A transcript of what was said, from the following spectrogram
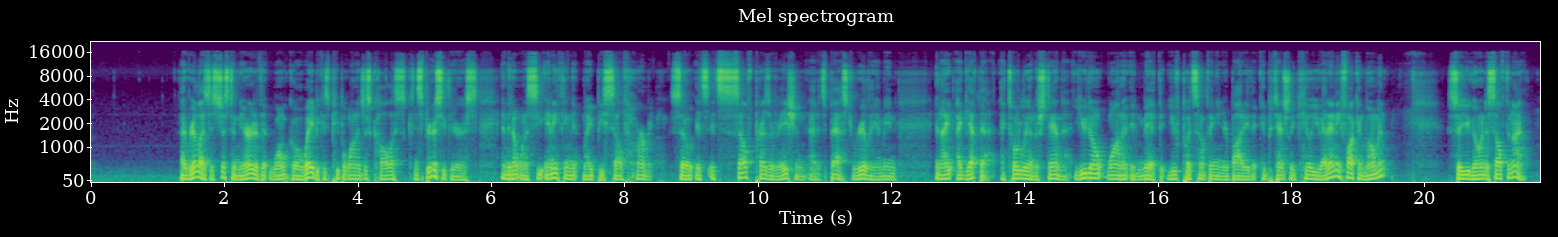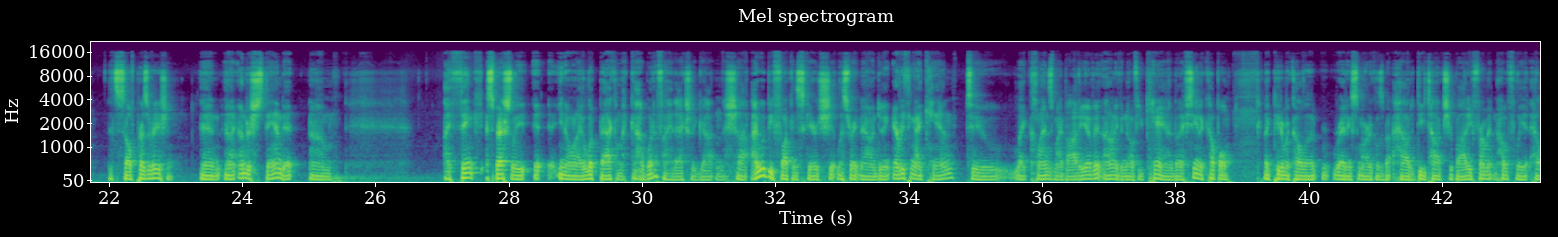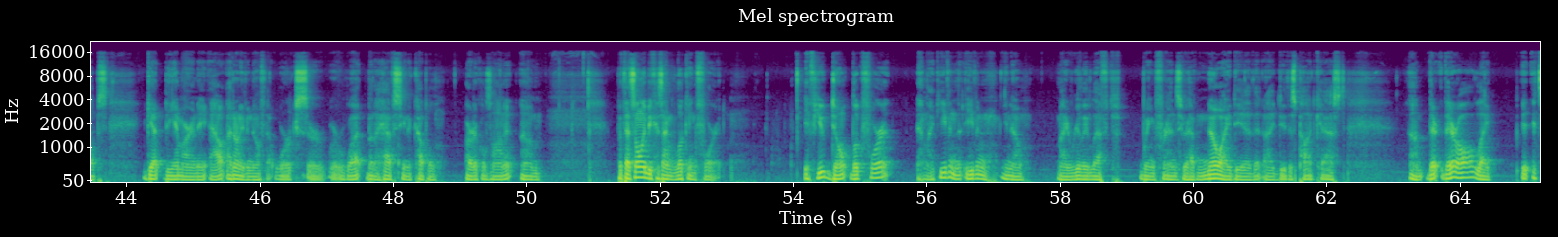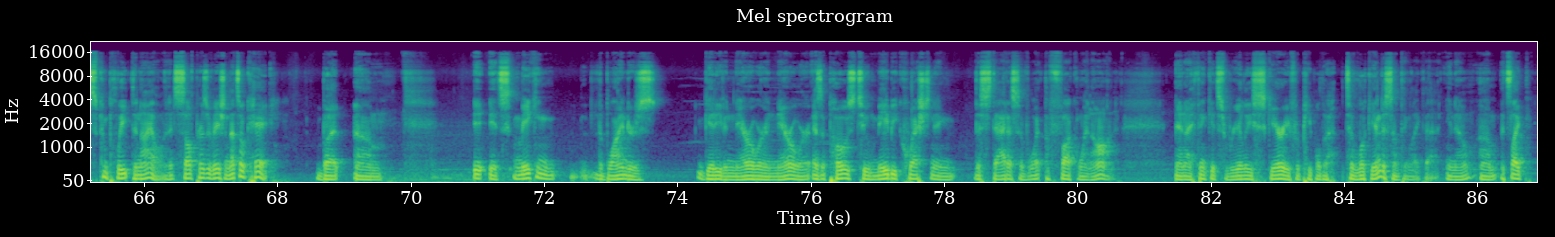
I realize it's just a narrative that won't go away because people want to just call us conspiracy theorists and they don't want to see anything that might be self harming. So it's it's self preservation at its best, really. I mean, and I, I get that. I totally understand that. You don't want to admit that you've put something in your body that could potentially kill you at any fucking moment. So you go into self denial. It's self preservation. And, and I understand it. Um, I think, especially, you know, when I look back, I'm like, God, what if I had actually gotten the shot? I would be fucking scared shitless right now and doing everything I can to like cleanse my body of it. I don't even know if you can, but I've seen a couple like Peter McCullough writing some articles about how to detox your body from it, and hopefully it helps get the mRNA out. I don't even know if that works or, or what, but I have seen a couple articles on it. Um, but that's only because I'm looking for it. If you don't look for it, and like even even you know my really left wing friends who have no idea that I do this podcast, um, they're they're all like it, it's complete denial and it's self preservation. That's okay but um, it, it's making the blinders get even narrower and narrower as opposed to maybe questioning the status of what the fuck went on and i think it's really scary for people to, to look into something like that you know um, it's like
